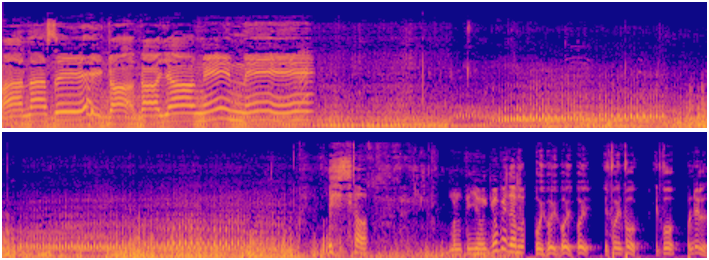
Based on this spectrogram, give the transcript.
Panase gak kaya ngene. Iso. Mentiyo iki piye to? Hoi hoi hoi hoi, info info, info pentil.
